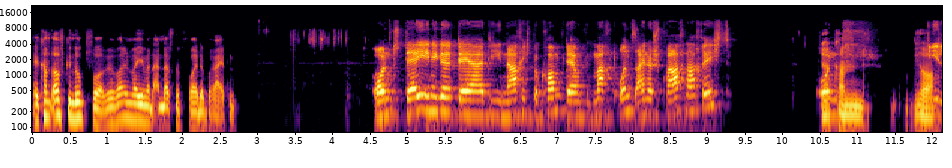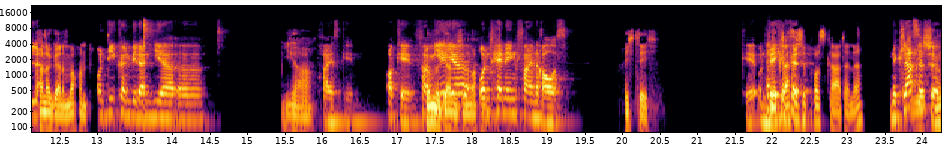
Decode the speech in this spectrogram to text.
er kommt oft genug vor. Wir wollen mal jemand anders eine Freude bereiten. Und derjenige, der die Nachricht bekommt, der macht uns eine Sprachnachricht. Der kann, ja, kann er gerne machen. Und die können wir dann hier äh, ja. preisgeben. Okay, Familie so und Henning fallen raus. Richtig. Okay, und Eine klassische Postkarte, ne? Eine klassische?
